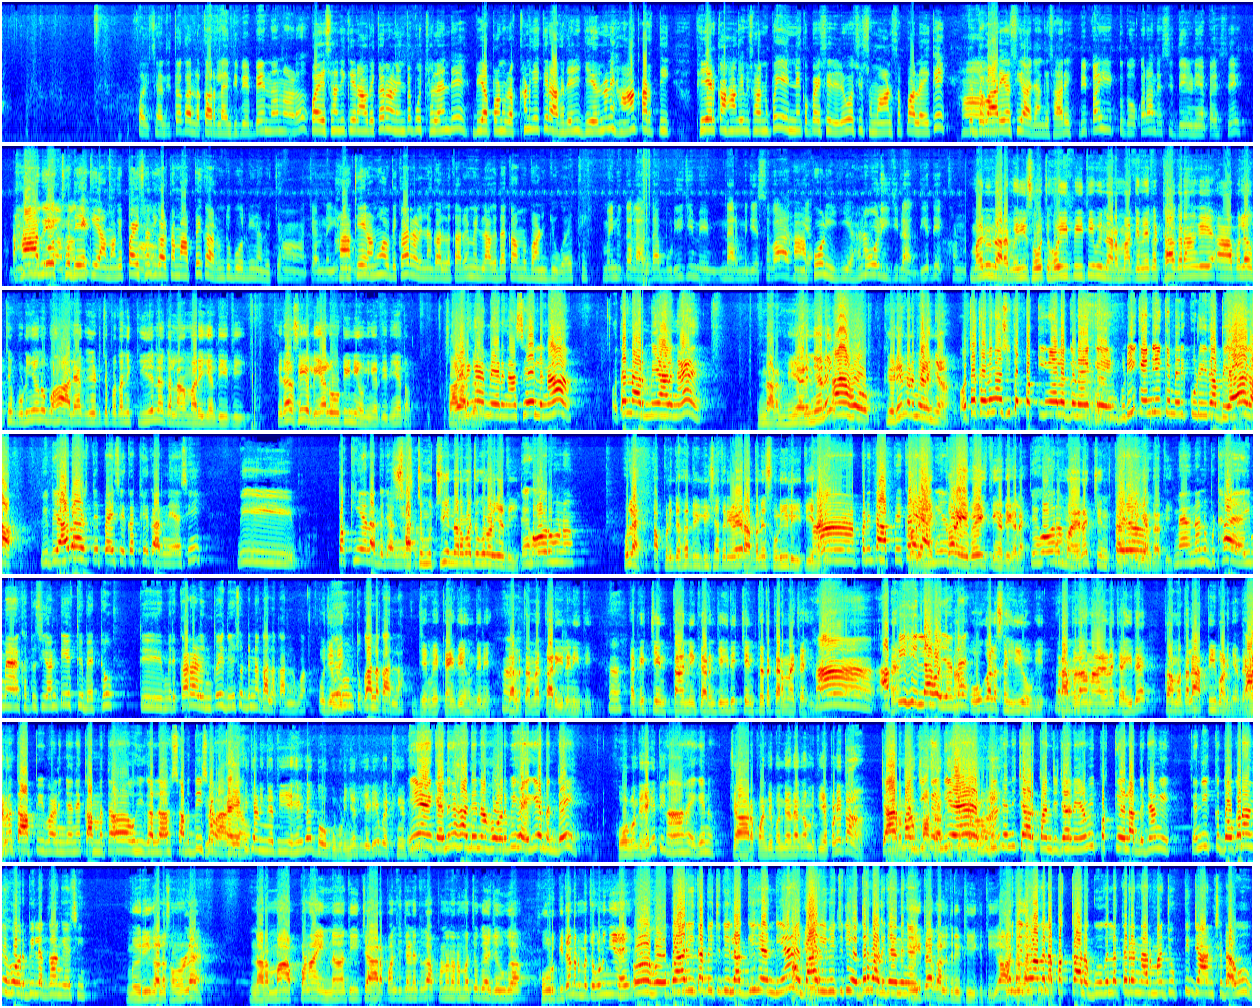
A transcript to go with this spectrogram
ਪੈਸਿਆਂ ਦੀ ਤਾਂ ਗੱਲ ਕਰ ਲੈਂਦੀ ਬੇਬੇ ਇਹਨਾਂ ਨਾਲ। ਪੈਸਿਆਂ ਦੀ ਕਿਰਾਂ ਉਹਦੇ ਘਰ ਵਾਲੇ ਨੂੰ ਤਾਂ ਪੁੱਛ ਲੈਂਦੇ ਵੀ ਆਪਾਂ ਨੂੰ ਰੱਖਣਗੇ ਕਿ ਰੱਖਦੇ ਨਹੀਂ? ਜੇ ਉਹਨਾਂ ਨੇ ਹਾਂ ਕਰਤੀ ਫੇਰ ਕਹਾਂਗੇ ਵੀ ਸਾਨੂੰ ਭਈ ਇੰਨੇ ਕੁ ਪੈਸੇ ਦੇ ਦਿਓ ਅਸੀਂ ਸਮਾਨ ਸੱਪਾ ਲੈ ਕੇ ਤੇ ਦੁਬਾਰੇ ਅਸੀਂ ਆ ਜਾਾਂਗੇ ਸਾਰੇ। ਵੀ ਭਾਈ ਇੱਕ ਦੋ ਘਰਾਂ ਦੇ ਅਸੀਂ ਦੇਣੇ ਆ ਪੈਸੇ। ਹਾਂ ਵੀ ਉੱਥੋਂ ਦੇ ਆਵਾਂਗੇ। ਕੇ ਆਵਾਂਗੇ। ਪੈਸਿਆਂ ਦੀ ਗੱਲ ਤਾਂ ਮੈਂ ਆਪੇ ਕਰ ਲੂੰ ਤੂੰ ਬੋਲੀ ਨਾ ਵਿੱਚ। ਹਾਂ ਚੱਲ ਨਹੀਂ ਹਾਂ ਘੇਰਾਂ ਨੂੰ ਆਪਦੇ ਘਰ ਵਾਲੇ ਨਾਲ ਗੱਲ ਕਰ ਰਹੇ ਮੈਨੂੰ ਲੱਗਦਾ ਕੰਮ ਬਣ ਜੂਗਾ ਇੱਥੇ। ਮੈਨੂੰ ਤਾਂ ਲੱਗਦਾ ਬੁੜੀ ਜਿਵੇਂ ਨਰਮ ਜੇ ਸੁਭਾਅ ਹਾਂ ਦੀ ਆ। ਭੋਲੀ ਜੀ ਆ ਹਨਾ। ਭੋਲੀ ਜੀ ਲੱਗਦੀ ਹੈ ਦੇਖਣ ਨੂੰ। ਮੈਨੂੰ ਨਰਮੇ ਦੀ ਸੋਚ ਹੋਈ ਪਈ ਤੀ ਵੀ ਨਰਮਾ ਕਿਵੇਂ ਇਕੱਠਾ ਕਰਾਂਗੇ। ਆਪ ਲੈ ਉੱਥੇ ਬੁੜੀਆਂ ਨੂੰ ਬਹਾ ਲਿਆ ਗੇਟ 'ਚ ਪਤਾ ਨਹੀਂ ਕਿਹਦੇ ਨਾਲ ਗੱਲਾਂ ਮਾਰੀ ਜਾਂਦੀ ਤੀ। ਇਹਦਾ ਸਹੇਲੀਆਂ ਲੋਟ ਹੀ ਨਹੀਂ ਆਉਂਦੀਆਂ ਤੀਦੀਆਂ ਤਾਂ। ਸਾਰਾ ਮੇਰੀਆਂ ਸਹੇਲੀਆਂ ਉਹ ਤਾਂ ਨਰਮੇ ਵਾਲੀਆਂ ਐ। ਨਰਮੇ ਵਾਲੀਆਂ ਨੇ? ਆਹੋ। ਕਿਹੜੇ ਨਰਮੇ ਵਾਲੀਆਂ? ਉਹ ਤਾਂ ਕਹਿੰਦੀਆਂ ਅਸੀਂ ਤਾਂ ਪੱਕੀਆਂ ਲੱਗਣੇ ਕਿ। ਬੁੜੀ ਕਹਿੰਦੀ ਹੈ ਕਿ ਮੇਰੀ ਕੁੜੀ ਦਾ ਵਿਆਹ ਹੈਗਾ। ਵੀ ਵਿਆਹ ਵਾਸਤੇ ਪੈਸੇ ਇਕੱਠੇ ਕਰਨੇ ਆ ਅਸੀਂ। ਵੀ ਪੱਕੀਆਂ ਲੱਗ ਜਾਾਂਗੇ ਸੱਚ ਮੁੱਚੀ ਨਰਮਾ ਚੁਗਣ ਵਾਲੀਆਂ ਤੀ। ਤੇ ਹੋਰ ਹੁਣ? ਉਹ ਲੈ ਆਪਣੀ ਤਾਂ ਫਿਰ ਲੀਲੀ ਛਤਰੀ ਵਾਲੇ ਰੱਬ ਨੇ ਸੁਣੀ ਲਈ ਤੀ ਹੈ। ਹਾਂ ਆਪਣੇ ਤਾਂ ਆਪੇ ਘਰੇ ਆ ਗਈਆਂ। ਘਰੇ ਭੇਜਤੀਆਂ ਦੇਖ ਲੈ। ਤੇ ਹੋਰ? ਉਹ ਮੈਂ ਨਾ ਚਿੰਤਾ ਫਿਰ ਕਰੀ ਜਾਂਦਾ ਤੀ। ਮੈਂ ਉਹਨਾਂ ਨੂੰ ਬਿਠਾਇਆ ਹੀ ਮੈਂ ਕਿਹਾ ਤੁਸੀਂ ਆਂਟੀ ਇੱਥੇ ਬੈਠੋ। ਤੇ ਮੇਰੇ ਘਰ ਵਾਲੇ ਨੂੰ ਭੇਜ ਦਿਓ ਤੁਹਾਡੇ ਨਾਲ ਗੱਲ ਕਰ ਲੂਗਾ ਉਹ ਤੇ ਜਿਵੇਂ- ਹੁਣ ਤੂੰ ਗੱਲ ਕਰ ਲੈ। ਜਿਵੇਂ ਕਹਿੰਦੇ ਹੁੰਦੇ ਨੇ ਗੱਲ ਤਾਂ ਮੈਂ ਕਰ ਹੀ ਲੈਣੀ ਆ ਕਿ ਚਿੰਤਾ ਨਹੀਂ ਕਰਨ ਚਾਹੀਦੀ ਚਿੰਤਤ ਕਰਨਾ ਚਾਹੀਦਾ। ਹਾਂ ਆਪ ਹੀ ਹੀਲਾ ਹੋ ਜਾਂਦਾ ਹਾਂ, ਹੈ। ਉਹ ਗੱਲ ਸਹੀ ਹੋਗੀ ਰੱਬ ਦਾ ਨਾਮ ਲੈਣਾ ਚਾਹੀਦਾ ਹੈ, ਕੰਮ ਤਾਂ ਲੈ ਆਪ ਹੀ ਬਣ ਜਾਂਦਾ ਹੈ ਕੰਮ ਤਾਂ ਆਪ ਹੀ ਬਣ ਜਾਂਦੇ ਕੰਮ ਤਾਂ ਉਹੀ ਗੱਲ ਆ, ਸਭ ਦੀ ਨਾ ਸਵਾਲ ਕਹਿ ਆ ਕਿ ਜਾਣੀਆਂ ਤੀ ਇਹ ਇਹਦਾ ਦੋ ਕੁਬੜੀਆਂ ਤੀ ਜਿਹੜੀਆਂ ਬੈਠੀਆਂ ਤੀ ਇਹ ਐ ਕਹਿੰਦੇ ਨੇ ਸਾਡੇ ਨਾਲ ਹੋਰ ਵੀ ਹੈਗੇ ਆ ਬੰਦੇ। ਹੋਰ ਬੰਦੇ ਹੈਗੇ ਤੀ? ਹਾਂ ਹੈਗੇ ਨੇ। ਚਾਰ ਪੰਜ ਬੰਦਿਆਂ ਦਾ ਕੰਮ ਤੀ ਆਪਣੇ ਤਾਂ? ਚਾਰ ਪੰਜ ਹੀ ਕਹਿੰਦੀ ਐ ਬੁੜੀ। ਕਹਿੰਦੀ ਚਾਰ ਪੰਜ ਜਣੇ ਆ ਵੀ ਪੱਕੇ ਲੱਗ ਜਾਾਂਗੇ। ਕਹਿੰਦੀ ਇੱਕ ਦੋ ਘਰਾਂ ਦੇ ਹੋਰ ਵੀ ਲੱਗਾਂਗੇ ਅਸੀਂ। ਮੇਰੀ ਗੱਲ ਸੁਣ ਲੈ ਨਰਮਾ ਆਪਣਾ ਇੰਨਾ ਤੀ ਚਾਰ ਪੰਜ ਜਣੇ ਤੋਂ ਤਾਂ ਆਪਣਾ ਨਰਮਾ ਚੁਗਿਆ ਜਾਊਗਾ। ਹੋਰ ਕਿਹਦਾ ਨਰਮਾ ਚੁਗਣਗੀਆਂ ਇਹ? ਓਹੋ ਬਾਰੀ ਤਾਂ ਵਿੱਚ ਦੀ ਲੱਗ ਹੀ ਜਾਂਦੀ ਐ ਬਾਰੀ ਵਿੱਚ ਦੀ ਉਧਰ ਵਗ ਜਾਂਦੀਆਂ ਇਹ ਤਾਂ ਗੱਲ ਤੇਰੀ ਠੀਕ ਤੀ ਆਹ ਹੁਣ ਤਾਂ ਜਦੋਂ ਗੱਲ ਅਗਲਾ ਪੱਕਾ ਲੱਗੂ ਅਗਲਾ ਤੇਰਾ ਨਰਮਾ ਚੁੱਕ ਕੇ ਜਾਨ ਛਡਾਊ।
